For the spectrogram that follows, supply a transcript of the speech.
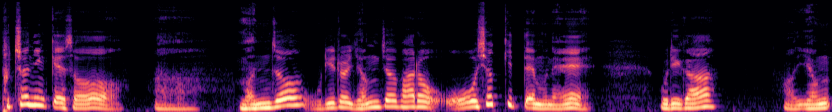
부처님께서 아, 먼저 우리를 영접하러 오셨기 때문에 우리가 어, 영,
